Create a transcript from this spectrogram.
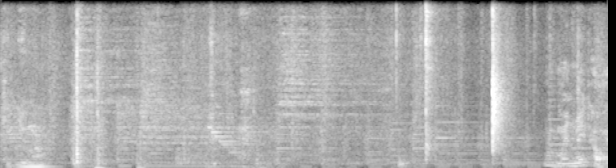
เก็บเยอะมากมันไม่ถอย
